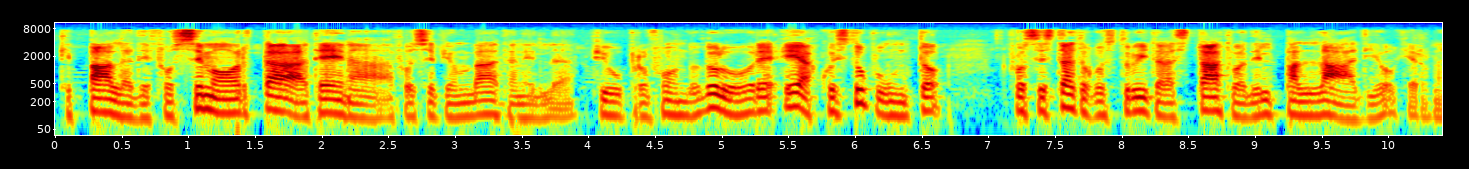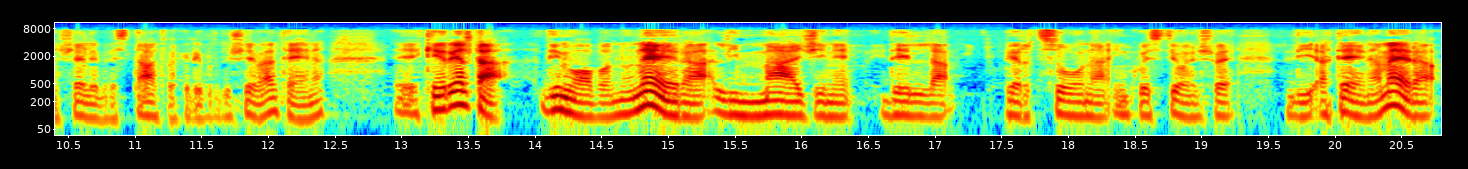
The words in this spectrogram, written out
che Pallade fosse morta, Atena fosse piombata nel più profondo dolore e a questo punto fosse stata costruita la statua del Palladio, che era una celebre statua che riproduceva Atena, eh, che in realtà di nuovo non era l'immagine della persona in questione, cioè di Atena, ma era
